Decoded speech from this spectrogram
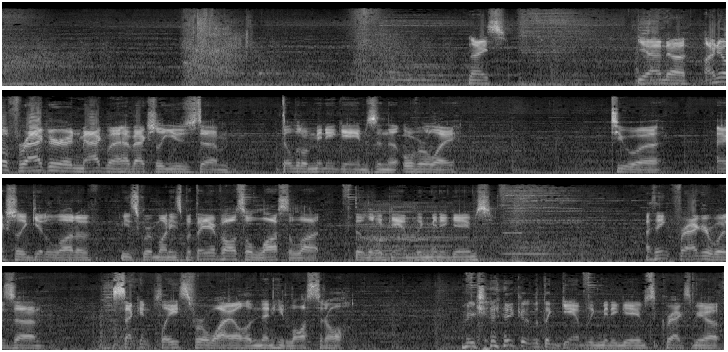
nice. Yeah, and uh, I know Fragger and Magma have actually used um, the little mini games in the overlay to uh, actually get a lot of Meat Square monies, but they have also lost a lot. The little gambling mini games. I think Fragger was um, second place for a while, and then he lost it all. with the gambling mini games, it cracks me up.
